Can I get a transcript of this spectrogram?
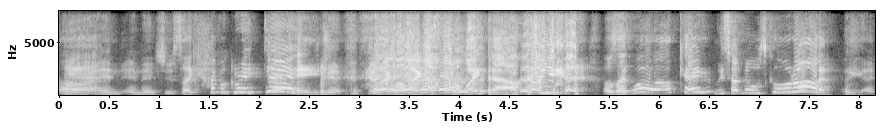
Uh, Yeah. and, and then she was like, "Have a great day." You're like, well, I guess I'm awake now. yeah. I was like, "Well, okay. At least I know what's going on." I,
